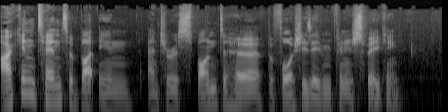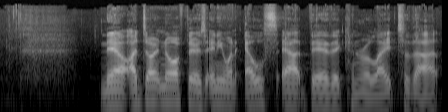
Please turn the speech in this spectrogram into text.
I can tend to butt in and to respond to her before she's even finished speaking. Now, I don't know if there's anyone else out there that can relate to that.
